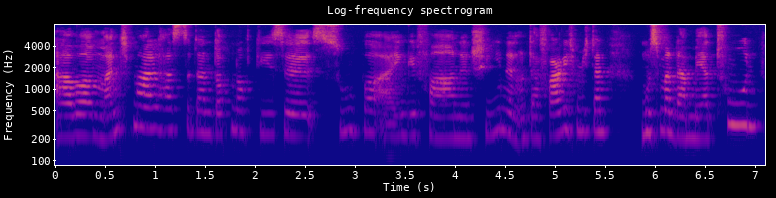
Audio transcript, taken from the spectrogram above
Aber manchmal hast du dann doch noch diese super eingefahrenen Schienen. Und da frage ich mich dann, muss man da mehr tun?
